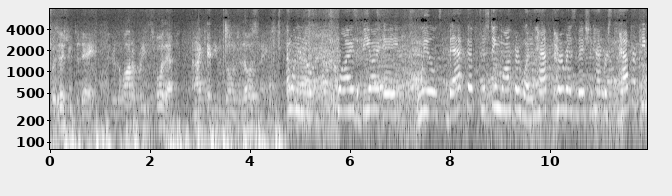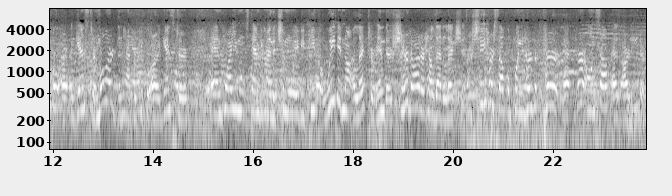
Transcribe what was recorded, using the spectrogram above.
position today. And there's a lot of reasons for that, and I can't even go into those things. I want to know why the BIA wields backed up Christine Walker when half her reservation, half her, half her people are against her, than half her people are against her, and why you won't stand behind the Chemehuevi people. We did not elect her in there. Her daughter held that election. She herself appointed her her uh, her own self as our leader.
